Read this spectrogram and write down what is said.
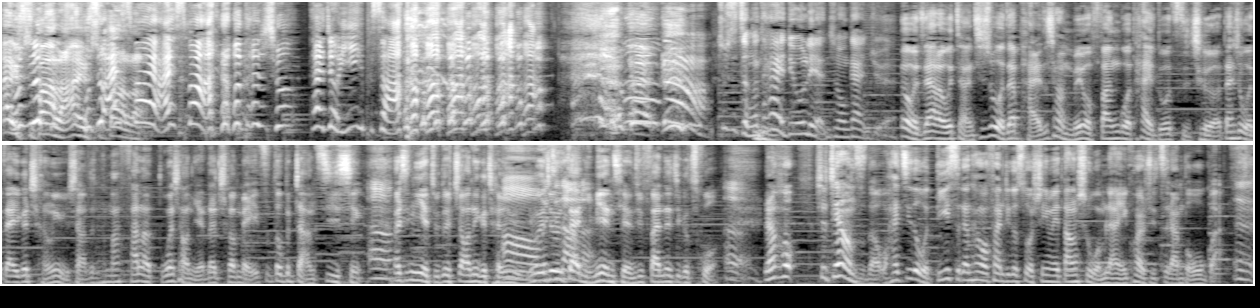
爱死爸了，爱死爸了！我说爱死爸呀，爱死爸。然后他说他叫伊普萨。尴尬，就是整个太丢脸这种感觉。那我接下来我讲，其实我在牌子上没有翻过太多次车，但是我在一个成语上，真他妈翻了多少年的车，每一次都不长记性。嗯，而且你也绝对知道那个成语，因为就是在你面前去翻的这个错。嗯，然后是这样子的，我还记得我第一次跟他犯这个错，是因为当时我们俩一块儿去自然博物馆。嗯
